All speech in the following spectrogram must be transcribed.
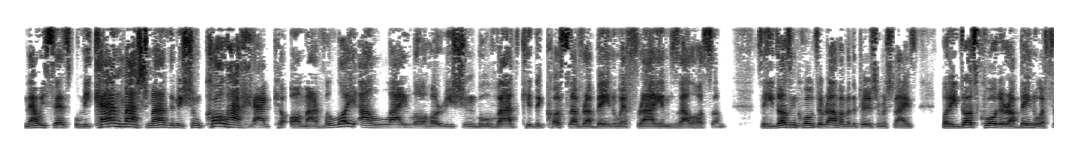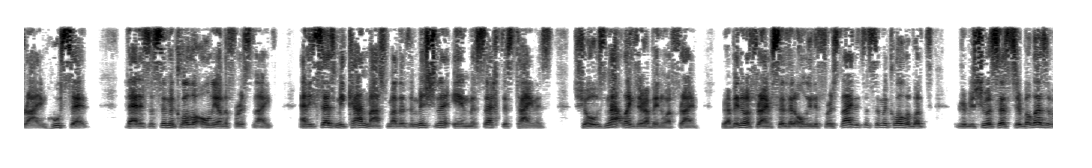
now he says, "Umikan mashma de mishum kol hachag ke'omar v'loy alaylo harishin bulvad kidikosav rabbeinu Ephraim zal hosam." So he doesn't quote the Rambam and the Pirush Mishnayis, but he does quote a Rabbeinu Ephraim who said that it's a Simon only on the first night. And he says Mikan Mashma that the Mishnah in Masechtes Tainus shows not like the Rabbeinu Ephraim. Rabbeinu Ephraim said that only the first night it's a Simon Klola, but Rabbi Shua says Belezer,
